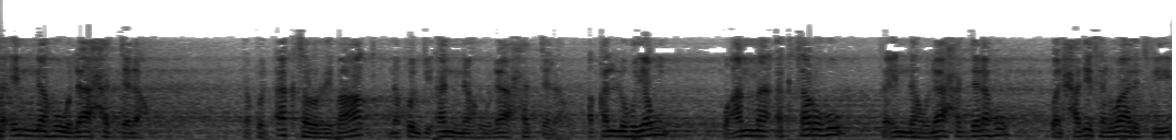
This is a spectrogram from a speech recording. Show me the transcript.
فإنه لا حد له. يقول أكثر الرباط نقول بأنه لا حد له. أقله يوم وأما أكثره فإنه لا حد له. والحديث الوارد في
